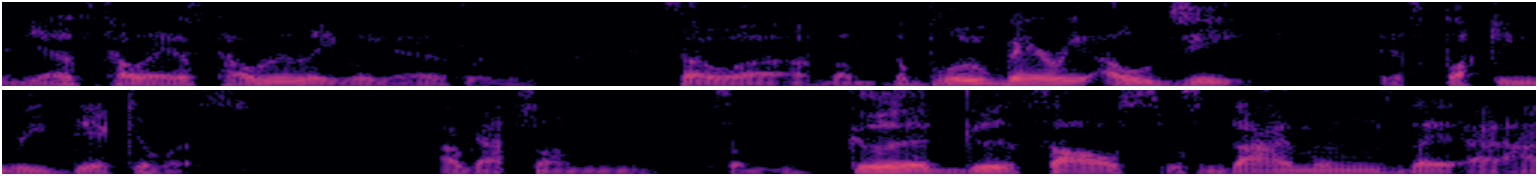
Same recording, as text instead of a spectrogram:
and yes, totally, it's totally legal. Yeah, it's legal. So, uh, the, the blueberry OG is fucking ridiculous. I've got some, some good, good sauce with some diamonds. They, I, I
